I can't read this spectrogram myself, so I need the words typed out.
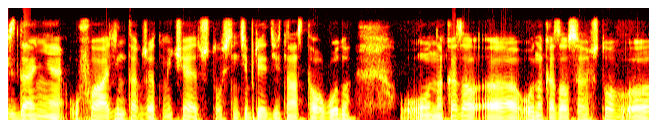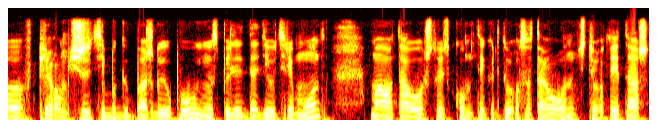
Издание УФА-1 также отмечает, что в сентябре 2019 года он, оказал, э, он оказался, что э, в первом общежитии БАШ-ГУПУ не успели доделать ремонт. Мало того, что из комнаты и коридора со второго на четвертый этаж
